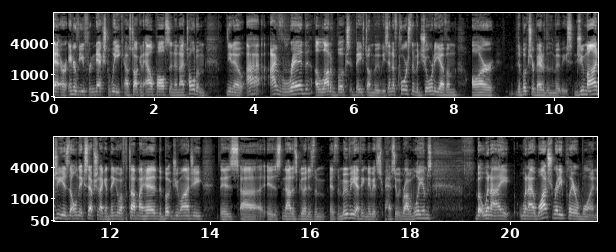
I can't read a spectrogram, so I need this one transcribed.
our interview for next week. I was talking to Al Paulson, and I told him, you know, I I've read a lot of books based on movies, and of course, the majority of them are the books are better than the movies. Jumanji is the only exception I can think of off the top of my head. The book Jumanji is uh, is not as good as the as the movie. I think maybe it has to do with Robin Williams. But when I when I watched Ready Player One,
